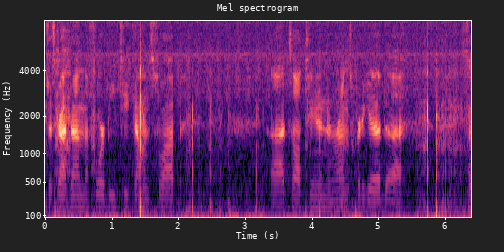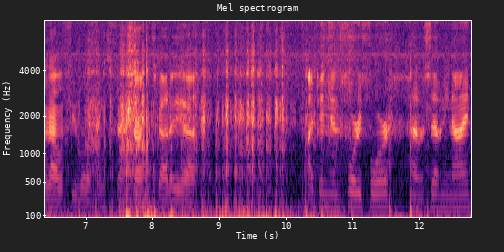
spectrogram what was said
just got done the 4BT Cummins swap. Uh, it's all tuned and runs pretty good. Uh, still got a few little things to finish up. It's got a uh, high pinion 44 out of a 79.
